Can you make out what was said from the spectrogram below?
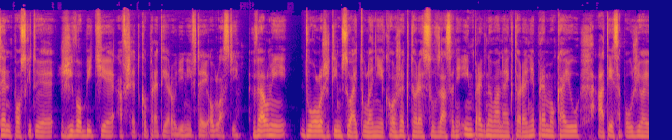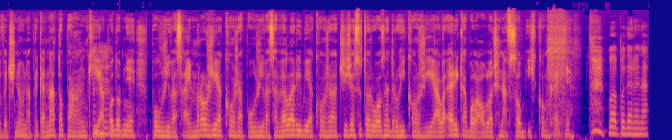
ten poskytuje živobytie a všetko pre tie rodiny v tej oblasti. Veľmi Dôležitým sú aj tulenie kože, ktoré sú v zásade impregnované, ktoré nepremokajú a tie sa používajú väčšinou napríklad na topánky mm-hmm. a mhm. podobne. Používa sa aj mrožia koža, používa sa velerybia koža, čiže sú to rôzne druhy koží, ale Erika bola oblečená v sobích konkrétne. Bola podarená.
